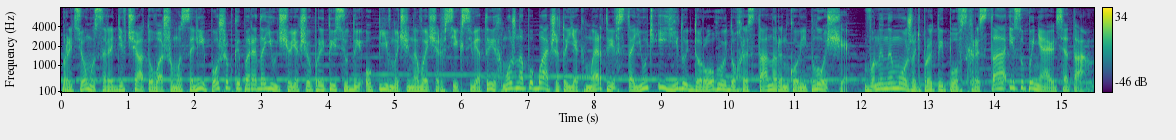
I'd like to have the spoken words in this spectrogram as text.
При цьому серед дівчат у вашому селі пошепки передають, що якщо прийти сюди опівночі на вечір всіх святих, можна побачити, як мертві встають і їдуть дорогою до хреста на ринковій площі. Вони не можуть пройти повз хреста і зупиняються там.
